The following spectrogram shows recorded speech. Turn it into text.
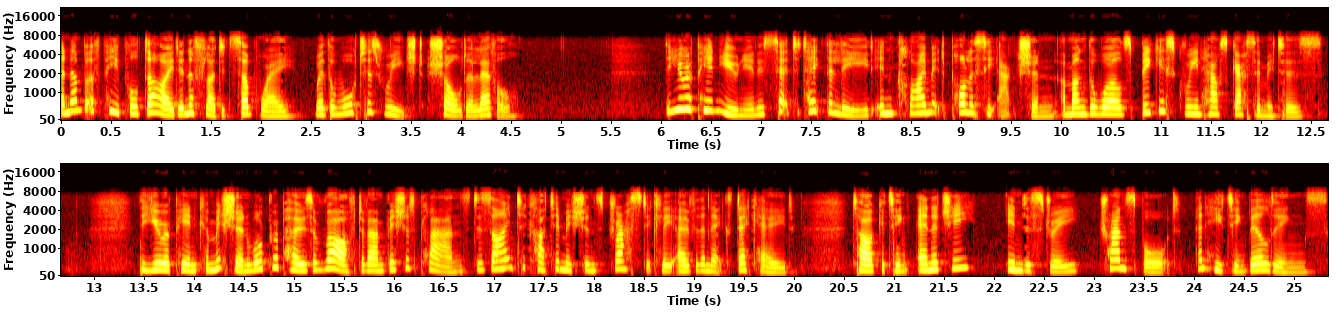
A number of people died in a flooded subway where the waters reached shoulder level. The European Union is set to take the lead in climate policy action among the world's biggest greenhouse gas emitters. The European Commission will propose a raft of ambitious plans designed to cut emissions drastically over the next decade, targeting energy, industry, transport, and heating buildings.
